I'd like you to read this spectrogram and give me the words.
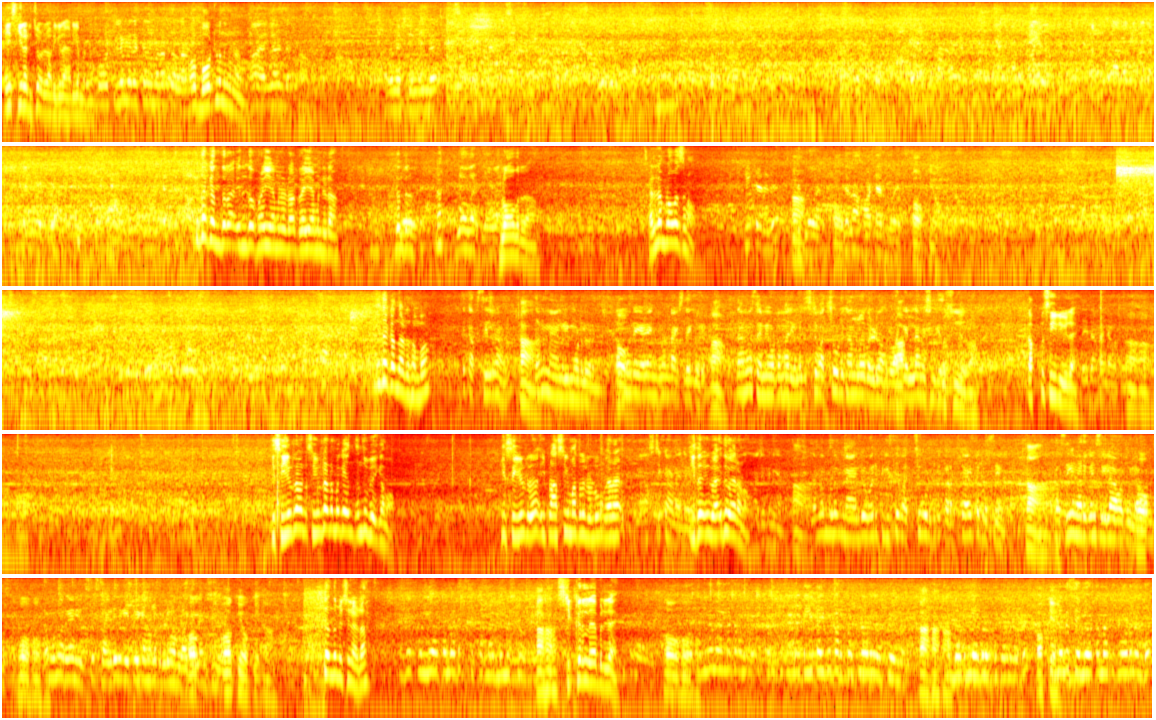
ഈ സ്കീൽ അടിച്ചു അടിക്കാൻ അടിക്കാൻ പറ്റും. ബോട്ടിലും ഇതൊക്കെ നമ്മുടെ അടുത്തുള്ള ഓ ബോട്ടിലും നിങ്ങളുണ്ടോ ആ എല്ലാം ഉണ്ട്. അത് മെഷീനിന്റെ ഇതൊക്കെ എന്ത് എന്ത് ഫ്രൈ ചെയ്യാൻ വേണ്ടിയിട്ടാ? ഡ്രൈ ചെയ്യാൻ വേണ്ടിയിട്ടാ? ഇതെന്ത്? ബ്ലോവർ ആ. എല്ലാം ബ്ലോവേഴ്സാണോ ആ. ഓ. ഇതെല്ലാം hot air blower okay okay ഇതൊക്കെ എന്താണ് സംഭവം? ഇത് കപ്പ് സീലറാണ് അതാണ് മാനുവൽ മോഡൽ വരുന്നത്. ഒരു ഏഴ് അഞ്ച് കൊണ്ട് ആക്സിലേക്ക് വരും. ഇതാണ് സെമി ഓട്ടോമാറ്റിക് നമ്മൾ ജസ്റ്റ് വച്ച് കൊടുക്കാന്നുള്ള പരിപാടി മാത്രമേ ബാക്കി എല്ലാം മെഷീൻ കപ്പ് സീലി അല്ലേ ഇതാണ് എന്റെ അവസ്ഥ. ആ ആ ആ, ആ. ഈ സീൽഡർ സീൽഡർ നമുക്ക് എന്ത് ഉപയോഗിക്കാമോ? ഈ സീൽഡർ ഈ പ്ലാസ്റ്റിക് മാത്രമേ ഉള്ളൂ വേറെ ഇത് ഇത് വേറെണോ നമ്മൾ ഒരു പീസ് വച്ച് കൊടുത്തിട്ട് കറക്റ്റായിട്ട് പ്രസ് ചെയ്യണം. പ്രസ് പ്രസ്സിങ് മാറി കഴിഞ്ഞാൽ സീൽ ആവത്തില്ല ഓ ഓ ഓ. അറിയാൻ ജസ്റ്റ് സ്ലൈഡ് ചെയ്ത് കയറ്റി വെക്കാന്നുള്ള പരിപാടി മാത്രമേ ബാക്കി എല്ലാം മെഷീൻ ഓക്കെ ഓക്കെ ഇതെന്ത് മെഷീനാടാ സ്റ്റിക്കർ ലേബിൾ അല്ലേ ഓ ഹോ ഹോ ഈ ടൈപ്പ് പർപ്പസിനാണ് യൂസ് ചെയ്യുന്നത്. ബോർഡിൽ ലേബിൾ ഒട്ടിക്കാനായിട്ട്. പിന്നെ സെമി ഓട്ടോമാറ്റിക് മോഡലുണ്ട്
